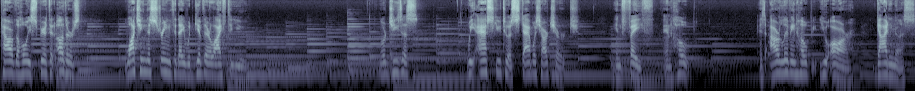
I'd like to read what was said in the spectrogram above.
power of the Holy Spirit that others watching this stream today would give their life to you. Lord Jesus, we ask you to establish our church in faith and hope. As our living hope, you are guiding us.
